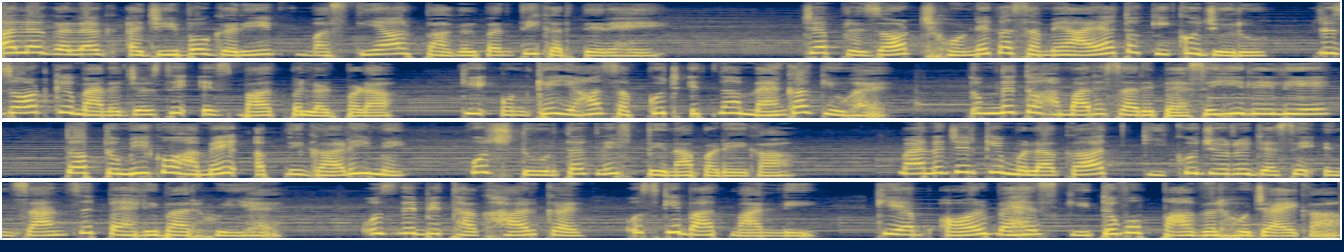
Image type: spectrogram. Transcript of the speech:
अलग अलग अजीबो गरीब मस्तियाँ और पागलपंती करते रहे। जब रिजॉर्ट छोड़ने का समय आया तो किको जोरू रिजॉर्ट के मैनेजर से इस बात पर लड़ पड़ा कि उनके यहाँ सब कुछ इतना महँगा क्यों है? तुमने तो हमारे सारे पैसे ही ले लिए तो अब तुम्ही को हमें अपनी गाड़ी में कुछ दूर तक लिफ्ट देना पड़ेगा। मैनेजर की मुलाकात कीको जोरो जैसे इंसान से पहली बार हुई है। उसने भी थक हार कर उसकी बात मान ली कि अब और बहस की तो वो पागल हो जाएगा।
